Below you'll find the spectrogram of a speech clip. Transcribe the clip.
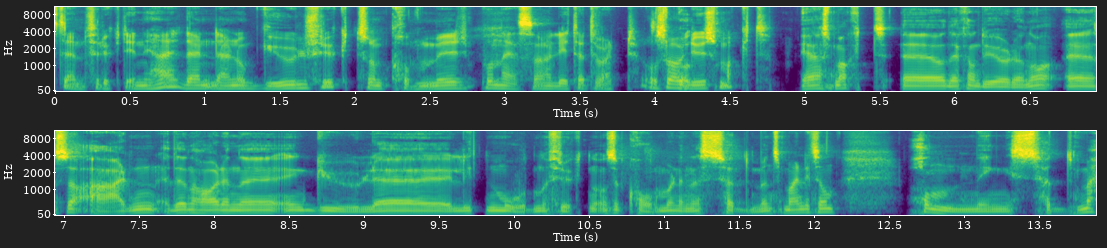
stenfrukt inni her. Det er, det er noe gul frukt som kommer på nesa litt etter hvert. Og så har du smakt. Jeg har smakt, eh, og det kan du gjøre det nå. Eh, Så er den Den har denne gule, litt modne frukten, og så kommer denne sødmen som er litt sånn honningsødme.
